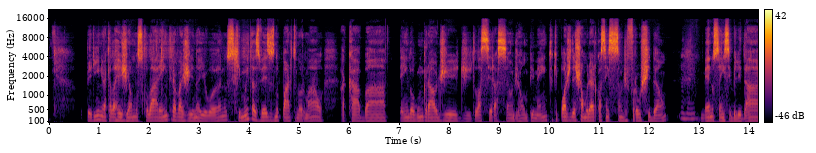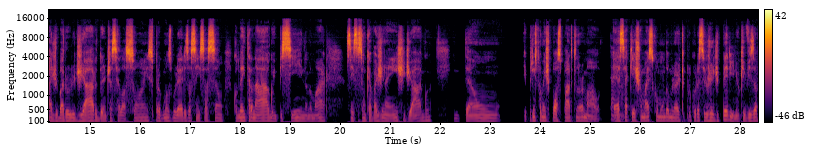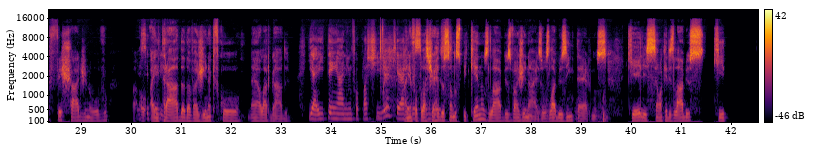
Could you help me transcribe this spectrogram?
O períneo é aquela região muscular entre a vagina e o ânus, que muitas vezes no parto normal acaba tendo algum grau de, de laceração, de rompimento, que pode deixar a mulher com a sensação de frouxidão. Uhum. Menos sensibilidade, barulho de ar durante as relações. Para algumas mulheres, a sensação, quando entra na água, em piscina, no mar, a sensação que a vagina enche de água. Então, e principalmente pós-parto normal. Tá. Essa é a queixa mais comum da mulher que procura cirurgia de períneo, que visa fechar de novo a, a entrada da vagina que ficou né, alargada. E aí tem a ninfoplastia, que é a, a ninfoplastia é a redução dos pequenos lábios vaginais, ou os lábios internos, que eles são aqueles lábios que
